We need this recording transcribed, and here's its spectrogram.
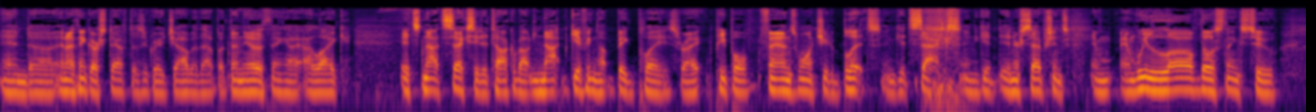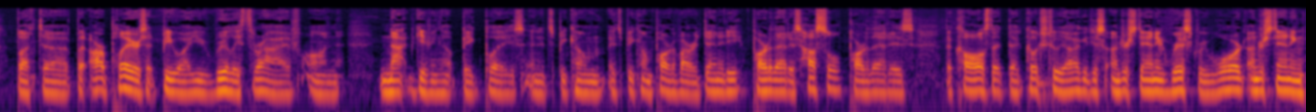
and uh, and I think our staff does a great job of that. But then the other thing I, I like it's not sexy to talk about not giving up big plays, right? People, fans want you to blitz and get sacks and get interceptions, and and we love those things too. But uh, but our players at BYU really thrive on not giving up big plays, and it's become it's become part of our identity. Part of that is hustle. Part of that is the calls that, that Coach Tuiaki just understanding risk reward, understanding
